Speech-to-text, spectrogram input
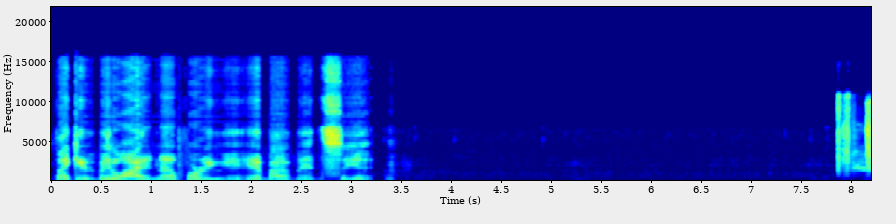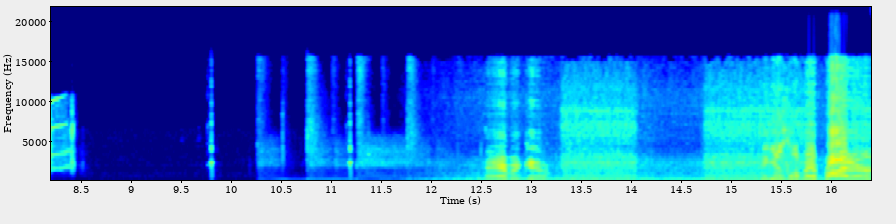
I think it would be light enough for you- everybody would be able to see it. There we go. It gets a little bit brighter.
